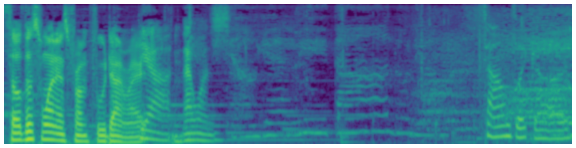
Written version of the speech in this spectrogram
So this one is from Fudan, right? Yeah, that one. Sounds like a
